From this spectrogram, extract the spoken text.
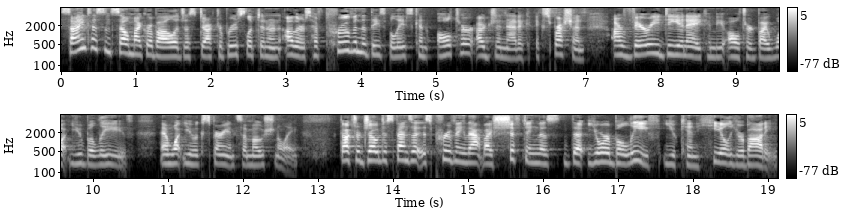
Scientists and cell microbiologist Dr. Bruce Lipton and others have proven that these beliefs can alter our genetic expression. Our very DNA can be altered by what you believe and what you experience emotionally. Dr. Joe Dispenza is proving that by shifting this that your belief you can heal your body.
